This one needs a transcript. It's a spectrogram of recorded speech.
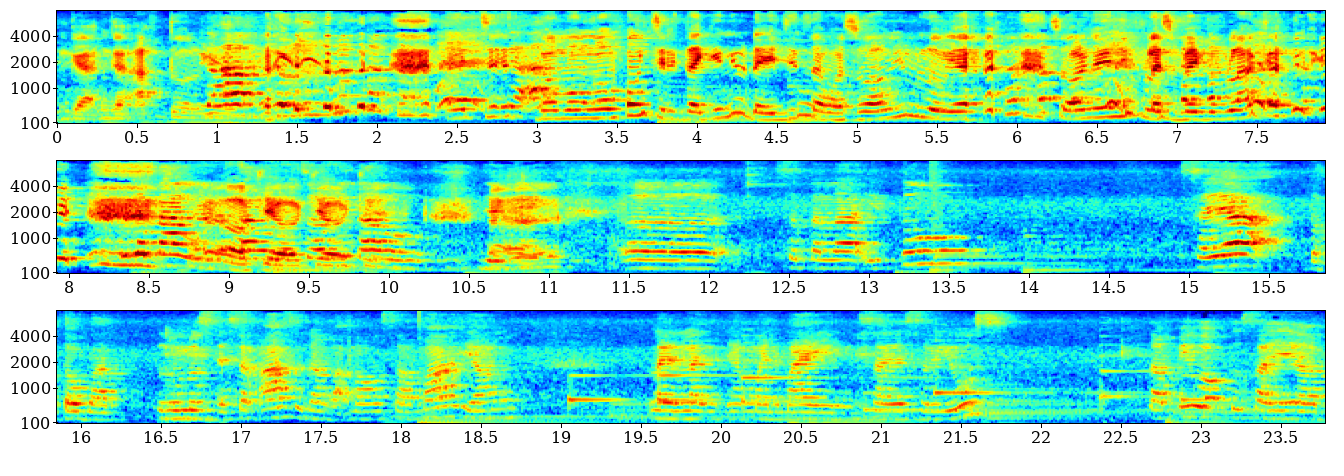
nggak nggak afdol gitu. Nggak afdol. Ngomong-ngomong cerita gini udah izin sama suami belum ya? Soalnya ini flashback ke belakang. udah tahu, Oke, oke, oke. Jadi Ah. eh, setelah itu saya bertobat lulus SMA sudah nggak mau sama yang lain-lain yang main-main saya serius tapi waktu saya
